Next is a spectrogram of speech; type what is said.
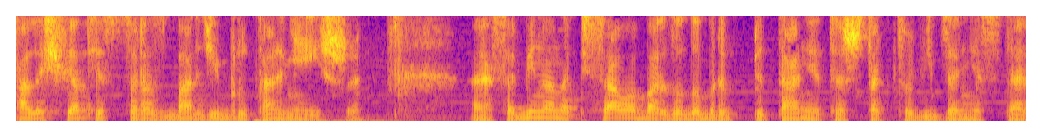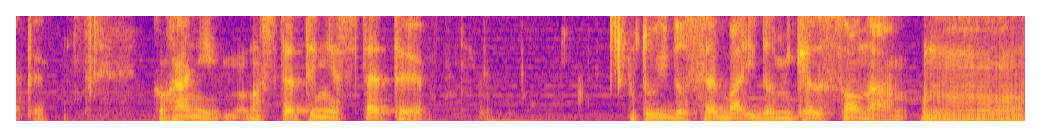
ale świat jest coraz bardziej brutalniejszy. E, Sabina napisała bardzo dobre pytanie, też tak to widzę niestety. Kochani, niestety, niestety, tu i do Seba, i do Mikkelsona. Hmm,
